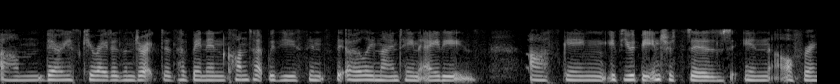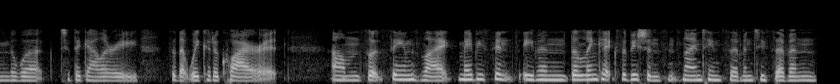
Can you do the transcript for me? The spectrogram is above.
um, various curators and directors have been in contact with you since the early 1980s, asking if you would be interested in offering the work to the gallery so that we could acquire it. Um, so it seems like maybe since even the Link exhibition, since 1977,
